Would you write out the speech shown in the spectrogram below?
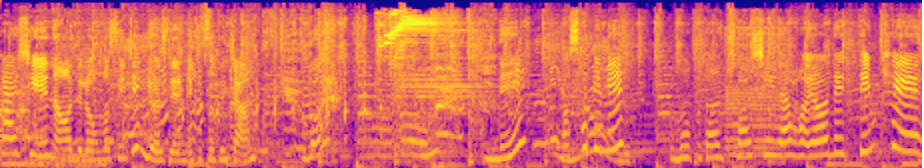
Her şeyin adil olması için gözlerimi kapatacağım. What? Ne? Wasabi mi? Ama o kadar güzel şeyler hayal ettim ki.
